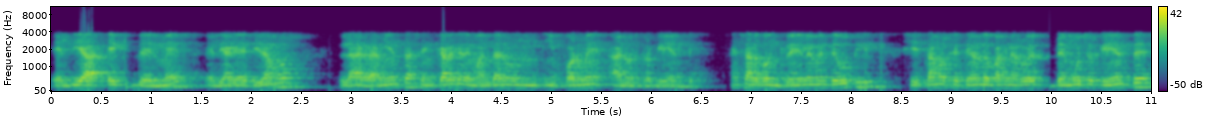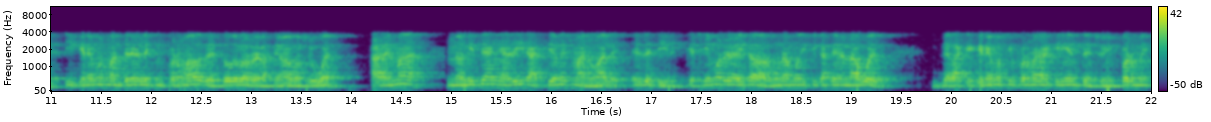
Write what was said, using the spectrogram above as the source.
el día X del mes, el día que decidamos, la herramienta se encargue de mandar un informe a nuestro cliente. Es algo increíblemente útil si estamos gestionando páginas web de muchos clientes y queremos mantenerles informados de todo lo relacionado con su web. Además, nos permite añadir acciones manuales, es decir, que si hemos realizado alguna modificación en la web de la que queremos informar al cliente en su informe,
